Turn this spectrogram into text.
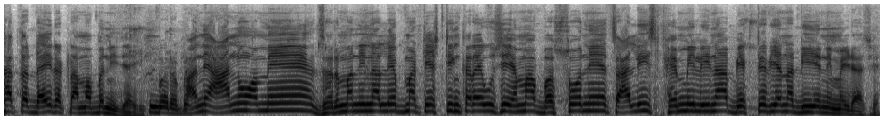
ખાતર ડાયરેક્ટ આમાં બની જાય. બરાબર. અને આનું અમે જર્મનીના લેબમાં ટેસ્ટિંગ કરાવ્યું છે એમાં બસો ને ચાલીસ ફેમિલીના બેક્ટેરિયાના ડીએનએ મળ્યા છે.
